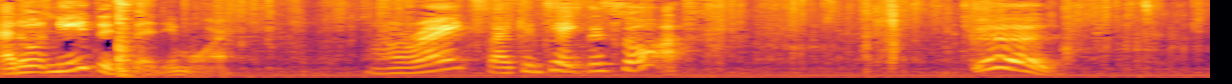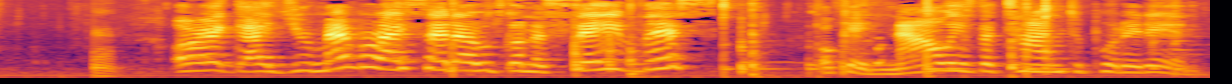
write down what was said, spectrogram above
I don't need this anymore. All right, so I can take this off. Good. All right, guys, you remember I said I was to save this? Okay, now is the time to put it in.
